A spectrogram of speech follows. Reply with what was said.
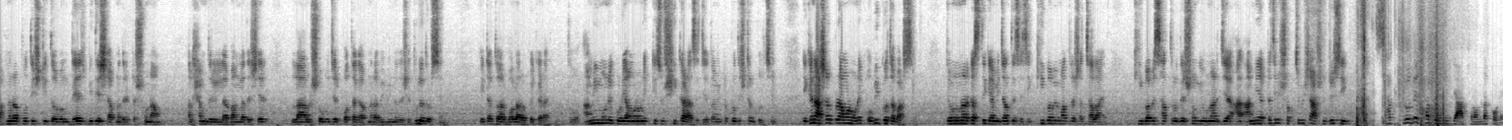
আপনারা প্রতিষ্ঠিত এবং দেশ বিদেশে আপনাদের একটা সুনাম, আলহামদুলিল্লাহ বাংলাদেশের লাল সবুজের পতাকা আপনারা বিভিন্ন দেশে তুলে ধরছেন। এটা তো আর বলার অপেক্ষা রাখে না। তো আমি মনে করি আমার অনেক কিছু শিকার আছে, যেহেতু আমি একটা প্রতিষ্ঠান খুলছি। এখানে আসার পরে আমার অনেক অভিজ্ঞতা বাড়ছে। যেমন ওনার কাছ থেকে আমি জানতে চাইছি, কীভাবে মাদ্রাসা চালায়, কীভাবে ছাত্রদের সঙ্গে ওনার যে আমি একটা জিনিস সবচেয়ে বেশি আশ্চর্য ছাত্রদের সাথে উনি যে আচরণটা করে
